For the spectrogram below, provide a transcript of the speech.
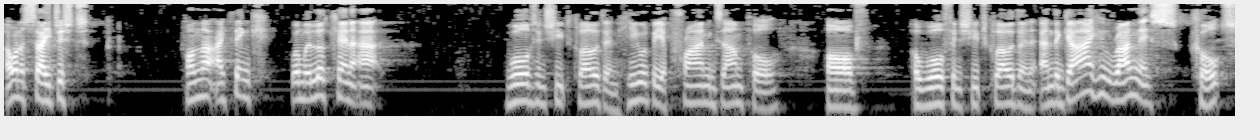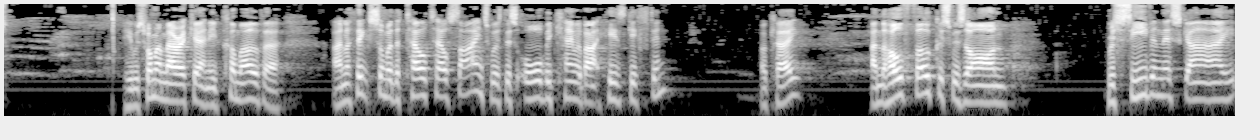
I want to say just on that, I think when we're looking at wolves in sheep's clothing, he would be a prime example of a wolf in sheep's clothing. And the guy who ran this cult, he was from America and he'd come over. And I think some of the telltale signs was this all became about his gifting. Okay? And the whole focus was on receiving this guy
